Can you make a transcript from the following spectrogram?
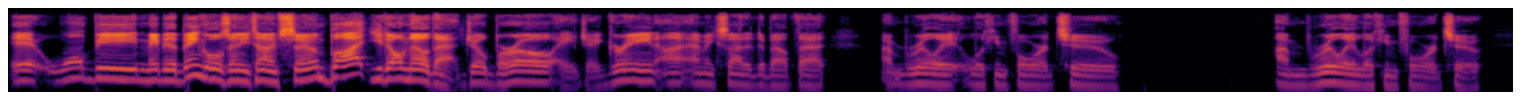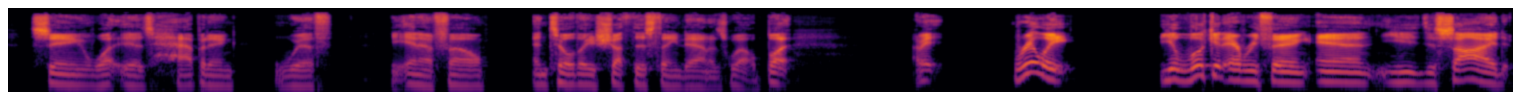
It won't be maybe the Bengals anytime soon, but you don't know that. Joe Burrow, AJ Green, I'm excited about that. I'm really looking forward to I'm really looking forward to seeing what is happening with the NFL until they shut this thing down as well. But I mean, really you look at everything and you decide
